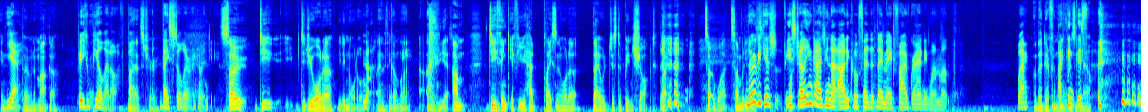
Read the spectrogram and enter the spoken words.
in Yeah. permanent marker. But you can peel that off. Yeah, that's true. they still don't recommend you. So, do you did you order? You didn't order No, anything couldn't online. Yeah. Um. Do you think if you had placed an order, they would just have been shocked? Like, sorry, what? Somebody? No, is- because the Australian guys in that article said that they made five grand in one month. Like, Oh, they're definitely. I in think prison this. now.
